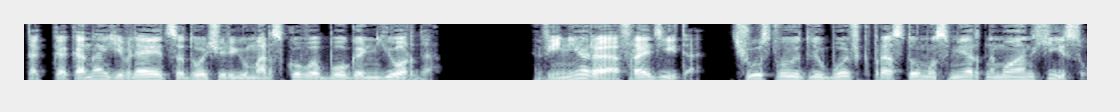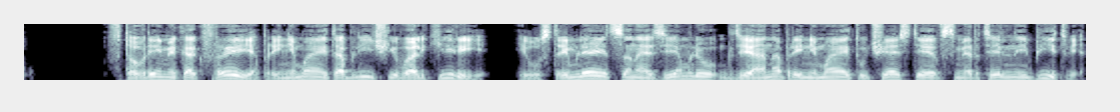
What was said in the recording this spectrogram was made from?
так как она является дочерью морского бога Ньорда. Венера, Афродита, чувствует любовь к простому смертному Анхису, в то время как Фрейя принимает обличье Валькирии и устремляется на землю, где она принимает участие в смертельной битве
